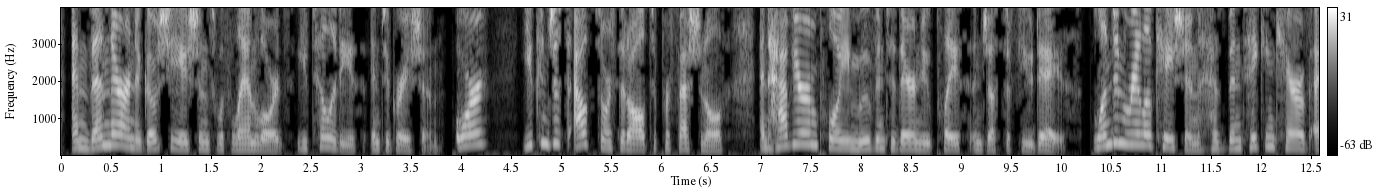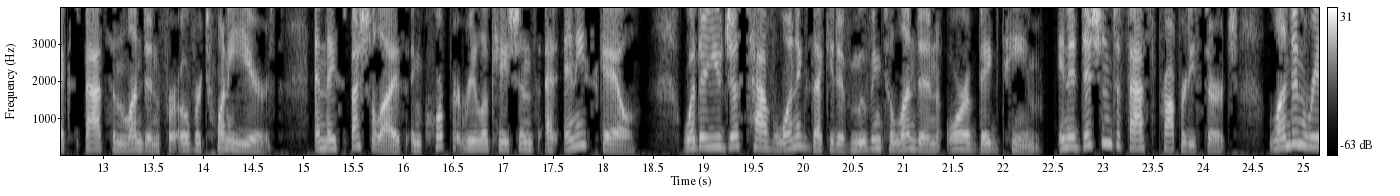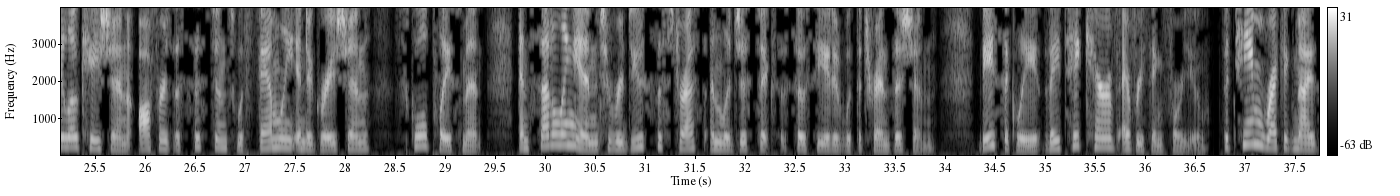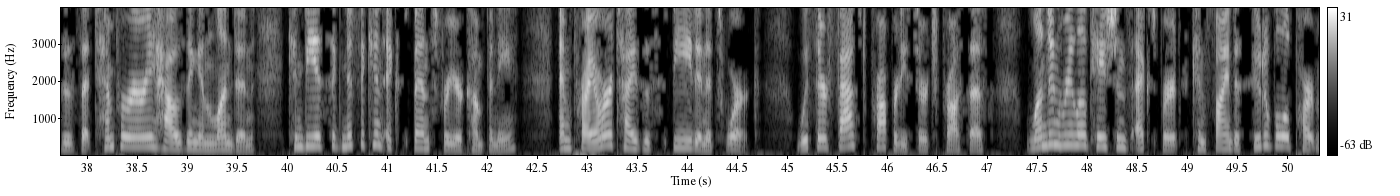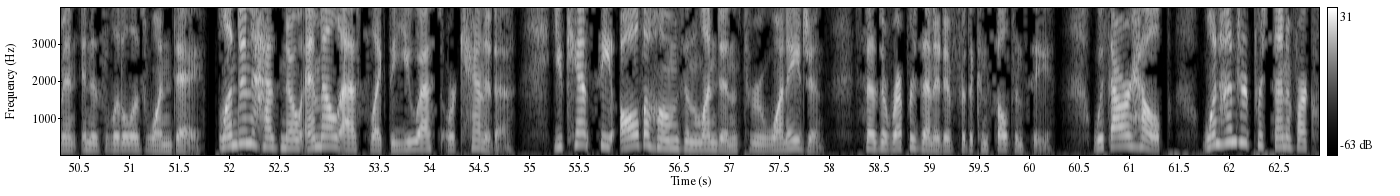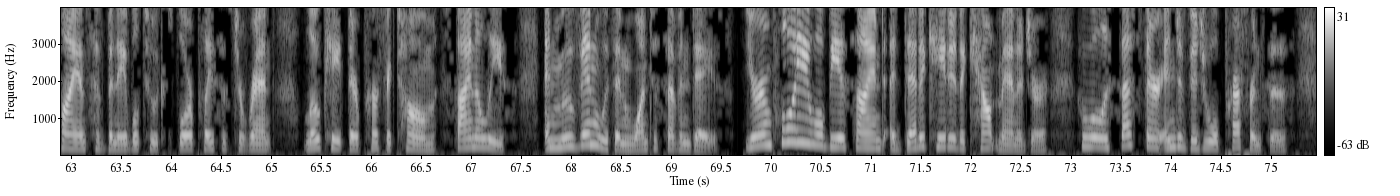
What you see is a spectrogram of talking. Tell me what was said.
And then there are negotiations with landlords, utilities, integration. Or you can just outsource it all to professionals and have your employee move into their new place in just a few days. London Relocation has been taking care of expats in London for over 20 years, and they specialize in corporate relocations at any scale whether you just have one executive moving to London or a big team. In addition to fast property search, London Relocation offers assistance with family integration, school placement, and settling in to reduce the stress and logistics associated with the transition. Basically, they take care of everything for you. The team recognizes that temporary housing in London can be a significant expense for your company and prioritizes speed in its work. With their fast property search process, London relocations experts can find a suitable apartment in as little as one day. London has no MLS like the US or Canada. You can't see all the homes in London through one agent, says a representative for the consultancy. With our help, 100% of our clients have been able to explore places to rent, locate their perfect home, sign a lease, and move in within one to seven days. Your employee will be assigned a dedicated account manager who will assess their individual preferences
